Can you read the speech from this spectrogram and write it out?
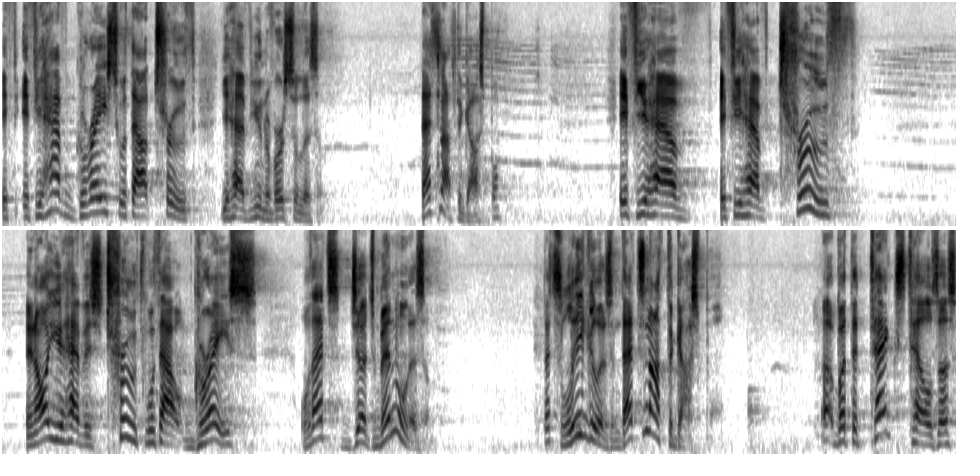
if, if you have grace without truth, you have universalism. That's not the gospel. If you have, if you have truth and all you have is truth without grace, well, that's judgmentalism. That's legalism. That's not the gospel. Uh, but the text tells us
